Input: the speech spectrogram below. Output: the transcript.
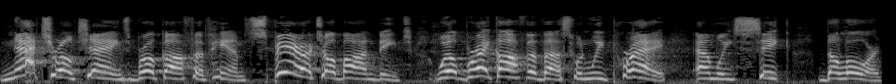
Natural chains broke off of him. Spiritual bondage will break off of us when we pray and we seek the Lord.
